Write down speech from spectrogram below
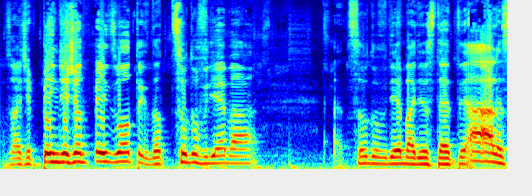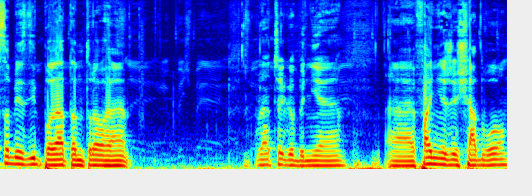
Słuchajcie, 55 zł, no cudów nie ma. Cudów nie ma niestety, ale sobie z nim polatam trochę. Dlaczego by nie? E, fajnie, że siadło.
